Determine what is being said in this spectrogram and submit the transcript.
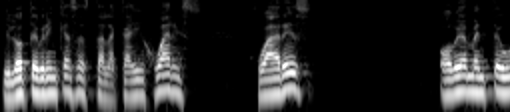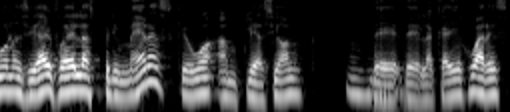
Y luego te brincas hasta la calle Juárez. Juárez, obviamente hubo necesidad y fue de las primeras que hubo ampliación de, de la calle Juárez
